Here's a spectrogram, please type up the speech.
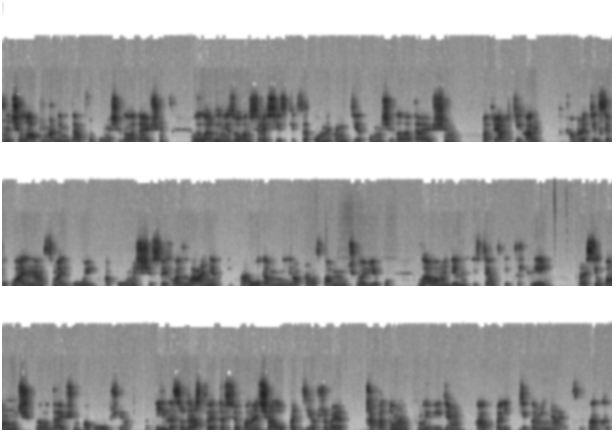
начала организацию помощи голодающим. Был организован Всероссийский церковный комитет помощи голодающим. Патриарх Тихон обратился буквально с мольбой о помощи в своих воззваниях и народам мира православному человеку, главам отдельных христианских церквей, просил помочь голодающим по Волжье. И государство это все поначалу поддерживает, а потом мы видим, как политика меняется, как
